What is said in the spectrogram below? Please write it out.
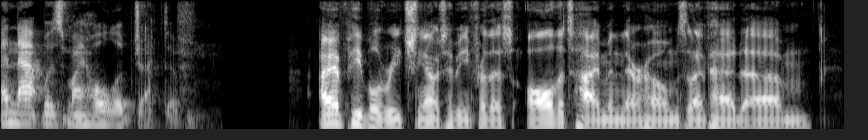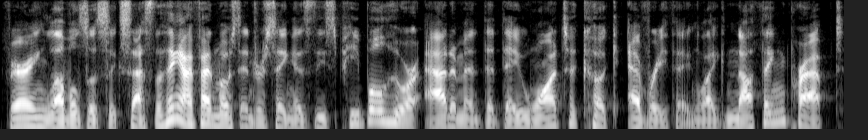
And that was my whole objective. I have people reaching out to me for this all the time in their homes, and I've had um, varying levels of success. The thing I find most interesting is these people who are adamant that they want to cook everything, like nothing prepped.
